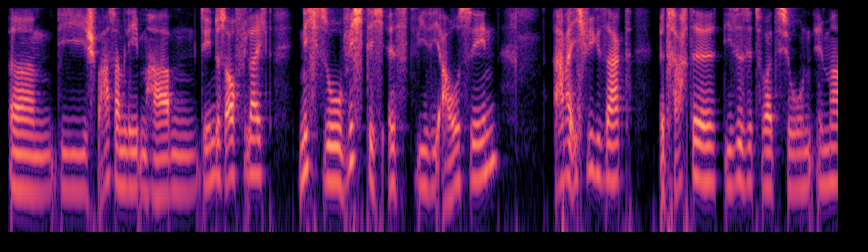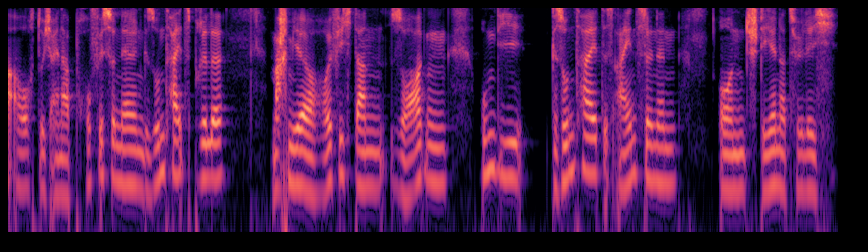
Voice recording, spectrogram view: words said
ähm, die Spaß am Leben haben, denen das auch vielleicht nicht so wichtig ist, wie sie aussehen. Aber ich, wie gesagt, betrachte diese Situation immer auch durch einer professionellen Gesundheitsbrille mache mir häufig dann Sorgen um die Gesundheit des Einzelnen und stehe natürlich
